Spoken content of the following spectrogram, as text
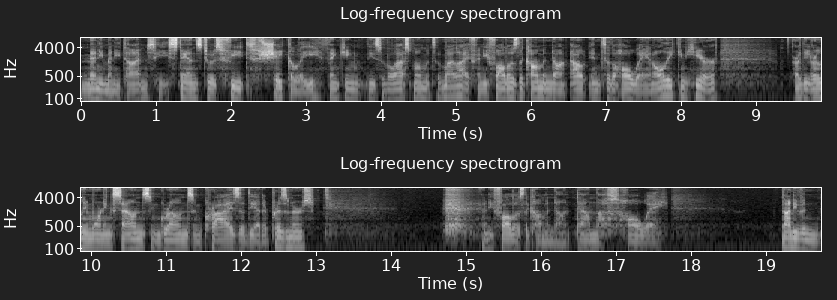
many, many times. He stands to his feet shakily, thinking, These are the last moments of my life. And he follows the commandant out into the hallway, and all he can hear are the early morning sounds and groans and cries of the other prisoners. And he follows the commandant down the hallway, not even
